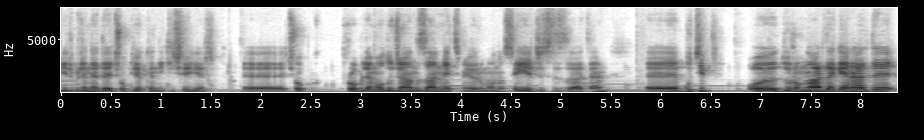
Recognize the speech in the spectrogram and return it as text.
birbirine de çok yakın iki şehir. E, çok problem olacağını zannetmiyorum onun. Seyircisiz zaten. E, bu tip durumlarda genelde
